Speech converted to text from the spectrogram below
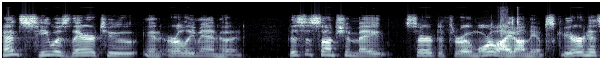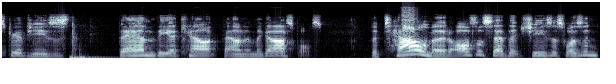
Hence, he was there to in early manhood. This assumption may serve to throw more light on the obscure history of Jesus than the account found in the Gospels. The Talmud also said that Jesus was in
